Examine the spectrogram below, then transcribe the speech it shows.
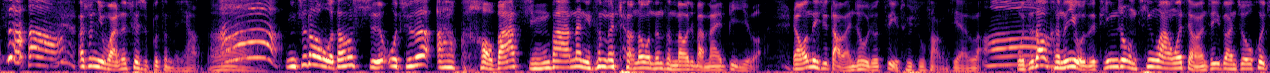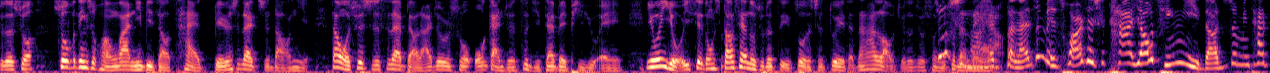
操！他说你玩的确实不怎么样啊。你知道我当时我觉得啊，好吧，行吧，那你这么讲，那我能怎么办？我就把麦闭了。然后那局打完之后，我就自己退出房间了。哦，我知道可能有的听众听完我讲完这一段之后，会觉得说，说不定是黄瓜你比较菜，别人是在指导你。但我确实是在表达，就是说我感觉自己在被 PUA，因为有一些东西到现在都觉得自己做的是对的，但他老觉得就说你不能那样。本来就没错，而且是他邀请你的，就证明他。他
